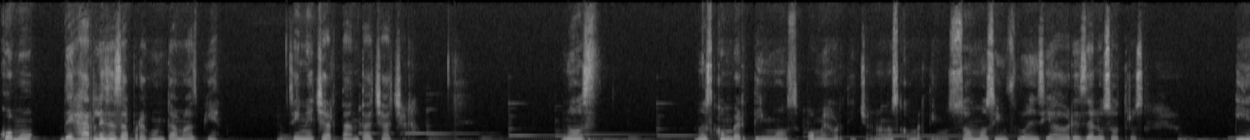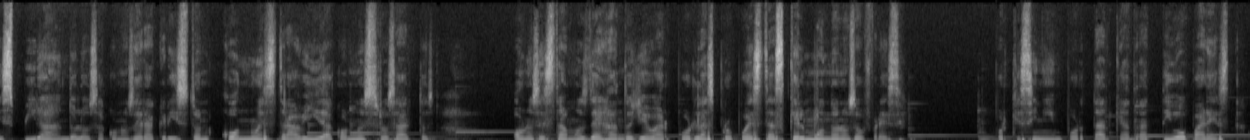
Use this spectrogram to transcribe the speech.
Como dejarles esa pregunta más bien, sin echar tanta cháchara. Nos, nos convertimos, o mejor dicho, no nos convertimos, somos influenciadores de los otros, inspirándolos a conocer a Cristo con nuestra vida, con nuestros actos, o nos estamos dejando llevar por las propuestas que el mundo nos ofrece. Porque sin importar qué atractivo parezca,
